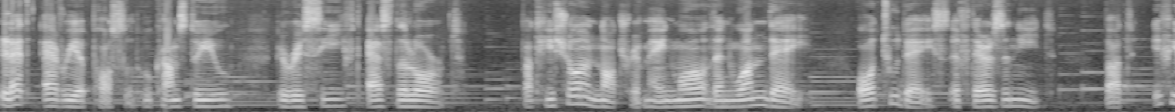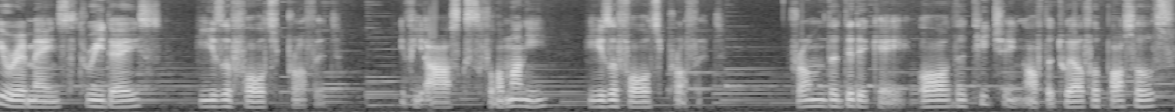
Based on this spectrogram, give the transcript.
Let every apostle who comes to you be received as the Lord, but he shall not remain more than one day, or two days if there is a need. But if he remains three days, he is a false prophet. If he asks for money, he is a false prophet. From the Didache, or the teaching of the twelve apostles,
